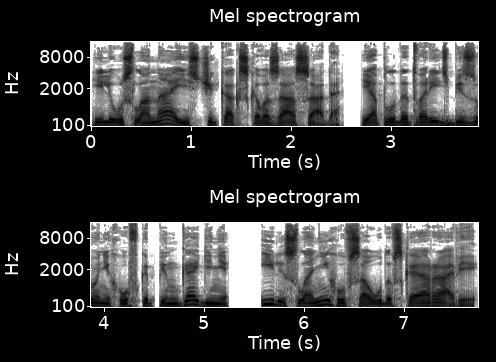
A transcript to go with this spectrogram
или у слона из чикагского зоосада и оплодотворить бизониху в Копенгагене или слониху в Саудовской Аравии,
